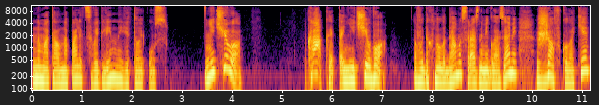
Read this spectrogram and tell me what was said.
намотал на палец свой длинный витой ус. «Ничего». «Как это ничего?» Выдохнула дама с разными глазами, сжав в кулаке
